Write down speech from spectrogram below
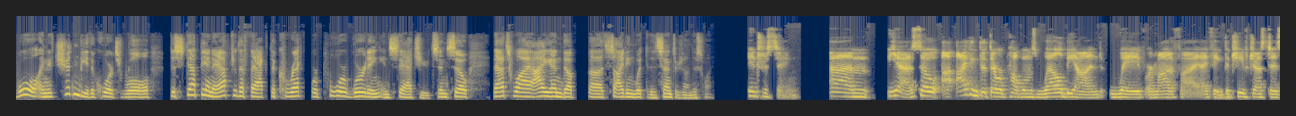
role and it shouldn't be the court's role to step in after the fact to correct or poor wording in statutes. And so that's why I end up uh, siding with the dissenters on this one. Interesting. Um, yeah, so I think that there were problems well beyond waive or modify. I think the Chief Justice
